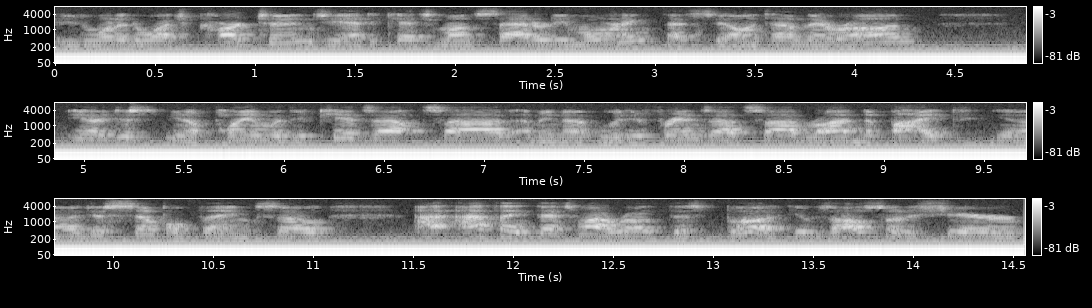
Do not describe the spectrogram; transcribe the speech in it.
if you wanted to watch cartoons, you had to catch them on Saturday morning. That's the only time they were on. You know, just you know, playing with your kids outside. I mean, uh, with your friends outside, riding a bike. You know, just simple things. So, I, I think that's why I wrote this book. It was also to share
